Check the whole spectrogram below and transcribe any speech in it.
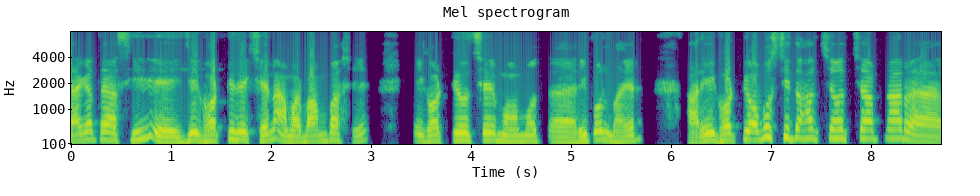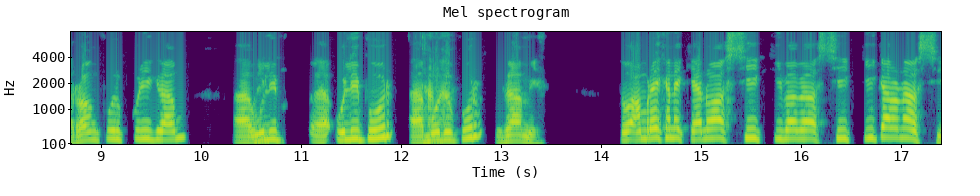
জায়গাতে আছি এই যে ঘরটি দেখছেন আমার বাম পাশে এই ঘরটি হচ্ছে মোহাম্মদ রিপন ভাইয়ের। আর এই ঘরটি অবস্থিত হচ্ছে হচ্ছে আপনার রংপুর কুড়িগ্রাম উলি- উলি উলিপুর মধুপুর গ্রামে। তো আমরা এখানে কেন আসছি কীভাবে আসছি কি কারণে আসছি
